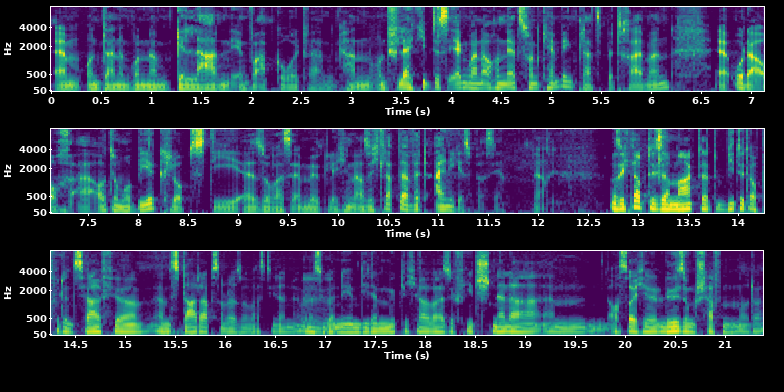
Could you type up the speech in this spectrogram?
ähm, und dann im Grunde genommen geladen irgendwo abgeholt werden kann. Und vielleicht gibt es irgendwann auch ein Netz von Campingplatzbetreibern äh, oder auch äh, Automobilclubs, die äh, sowas ermöglichen. Also ich glaube, da wird einiges passieren. Ja. Also ich glaube, dieser Markt bietet auch Potenzial für ähm, Startups oder sowas, die dann irgendwas mhm. übernehmen, die dann möglicherweise viel schneller ähm, auch solche Lösungen schaffen oder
